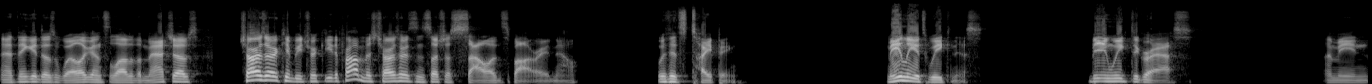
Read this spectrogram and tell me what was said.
And I think it does well against a lot of the matchups. Charizard can be tricky. The problem is Charizard's in such a solid spot right now with its typing. Mainly its weakness. Being weak to grass. I mean,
